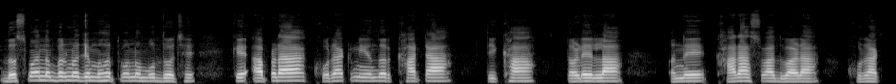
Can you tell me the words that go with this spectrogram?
દસમા નંબરનો જે મહત્ત્વનો મુદ્દો છે કે આપણા ખોરાકની અંદર ખાટા, તીખા, તળેલા અને ખારા સ્વાદવાળા ખોરાક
